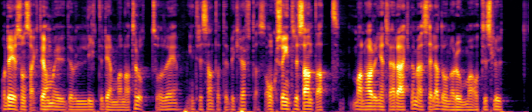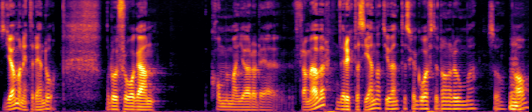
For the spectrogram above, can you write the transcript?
Och det är som sagt, det, har man ju, det är väl lite det man har trott och det är intressant att det bekräftas. Också intressant att man har egentligen räknat med att sälja Donnarumma och till slut gör man inte det ändå. Och då är frågan Kommer man göra det framöver? Det ryktas igen att Juventus ska gå efter Donnarumma. Så Mm. ja.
